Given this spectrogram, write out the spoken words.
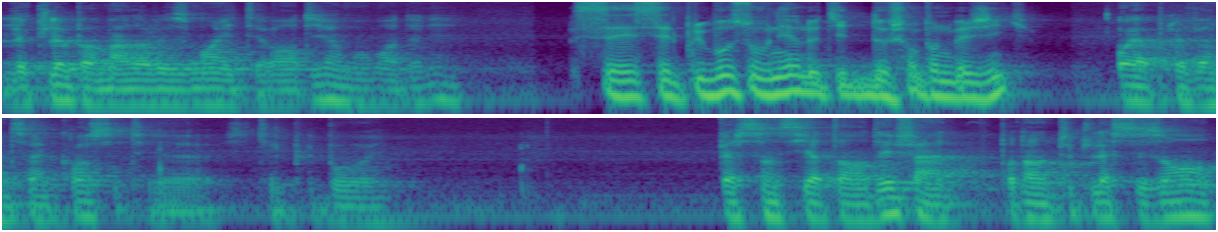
le club a malheureusement été vendu à un moment donné. C'est le plus beau souvenir, le titre de champion de Belgique? Oui, après 25 ans, c'était le plus beau, oui personne s'y attendait. Pendant toute la saison,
